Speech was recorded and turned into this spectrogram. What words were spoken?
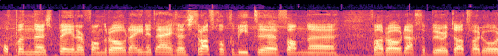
Op een uh, speler van Roda in het eigen strafschopgebied uh, van, van Roda gebeurt dat. Waardoor,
